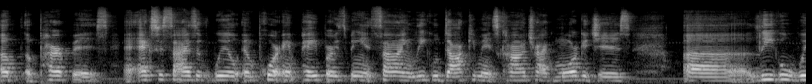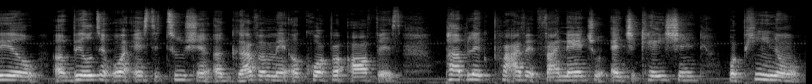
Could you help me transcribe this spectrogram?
of a purpose, an exercise of will, important papers being signed, legal documents, contract, mortgages, a legal will, a building or institution, a government a corporate office, public, private, financial, education, or penal,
